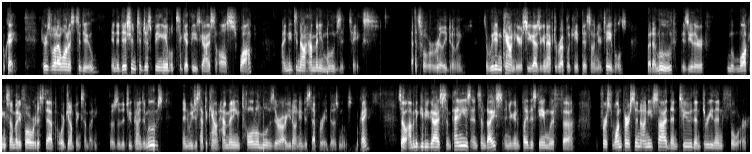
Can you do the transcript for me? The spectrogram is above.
Okay, here's what I want us to do. In addition to just being able to get these guys to all swap, I need to know how many moves it takes. That's what we're really doing. So we didn't count here, so you guys are going to have to replicate this on your tables. But a move is either walking somebody forward a step or jumping somebody. Those are the two kinds of moves. And we just have to count how many total moves there are. You don't need to separate those moves, okay? So I'm going to give you guys some pennies and some dice, and you're going to play this game with uh, first one person on each side, then two, then three, then four.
